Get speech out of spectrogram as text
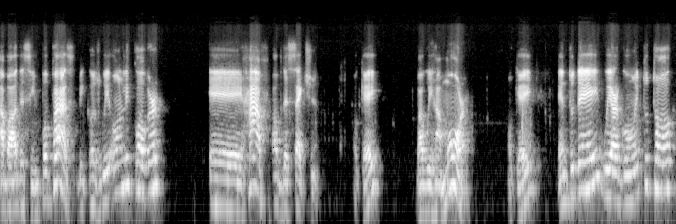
about the simple past because we only cover eh, half of the section, okay? But we have more, okay? And today we are going to talk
